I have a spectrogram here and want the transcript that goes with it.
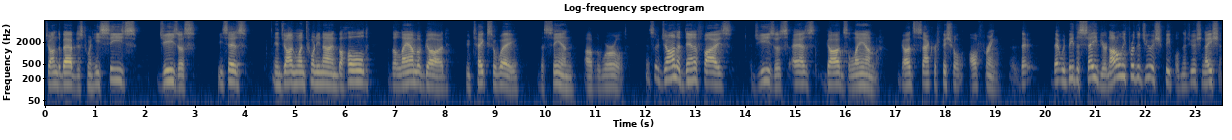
John the Baptist, when he sees Jesus, he says in John 1:29, "Behold, the Lamb of God who takes away the sin of the world." And so John identifies Jesus as God's lamb, God's sacrificial offering that, that would be the Savior, not only for the Jewish people and the Jewish nation,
